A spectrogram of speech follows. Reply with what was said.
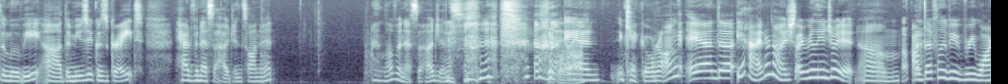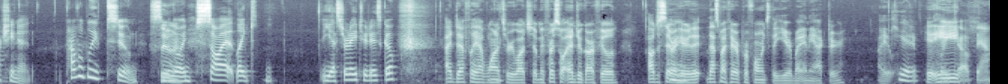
The movie, uh, the music was great. Had Vanessa Hudgens on it. I love Vanessa Hudgens, Can't and can't go wrong. And uh, yeah, I don't know. I just I really enjoyed it. Um, Okay. I'll definitely be rewatching it, probably soon. Soon. Even though I saw it like yesterday, two days ago. I definitely have wanted to rewatch it. I mean, first of all, Andrew Garfield. I'll just say right here, that's my favorite performance of the year by any actor. I, Mm-hmm. He did a He- great he- job. Yeah.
